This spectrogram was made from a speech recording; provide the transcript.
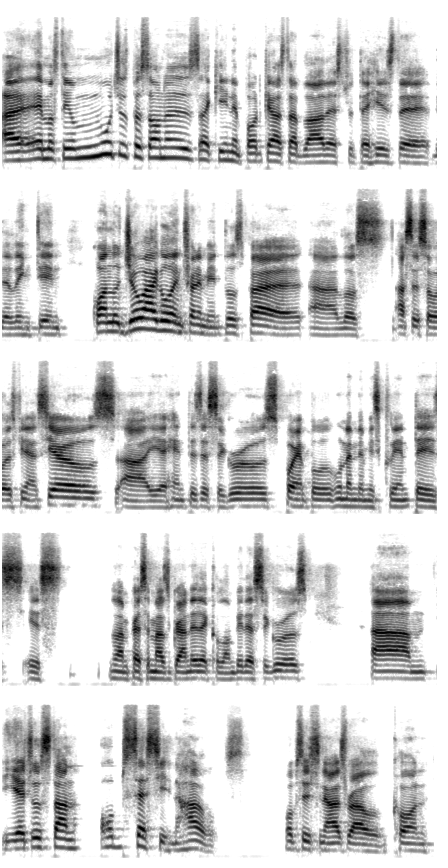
hemos tenido muchas personas aquí en el podcast hablar de estrategias de, de LinkedIn. Cuando yo hago entrenamientos para ah, los asesores financieros uh, y agentes de seguros, por ejemplo, uno de mis clientes es la empresa más grande de Colombia de seguros, y ellos están obsesionados, obsesionados, Raúl, con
